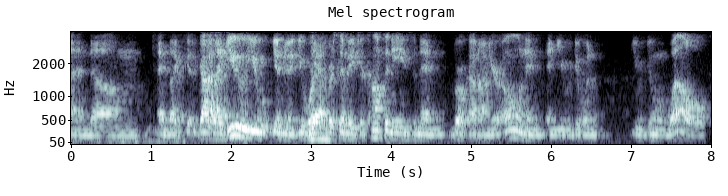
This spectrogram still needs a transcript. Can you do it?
and um, and like a guy like you, you you know, you worked Yeah. for some major companies, and then broke out on your own, and, and you were doing you were doing well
